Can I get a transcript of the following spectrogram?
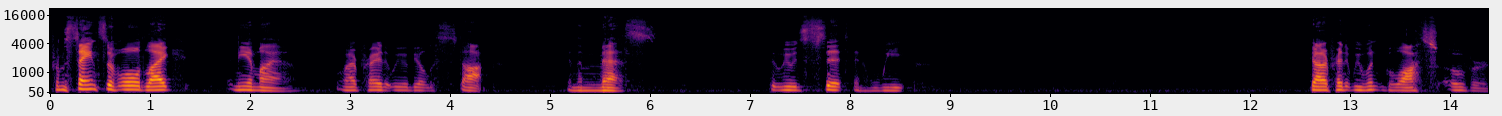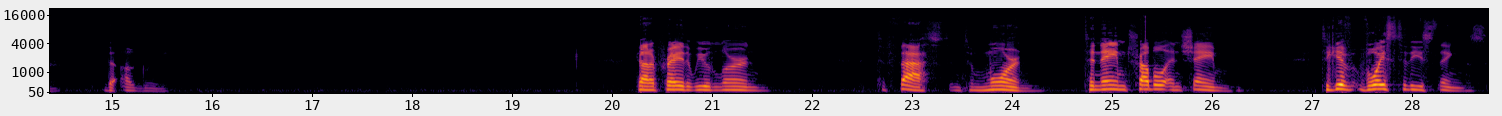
from saints of old like Nehemiah. Lord, I pray that we would be able to stop in the mess, that we would sit and weep. God, I pray that we wouldn't gloss over the ugly. God, I pray that we would learn to fast and to mourn, to name trouble and shame, to give voice to these things,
